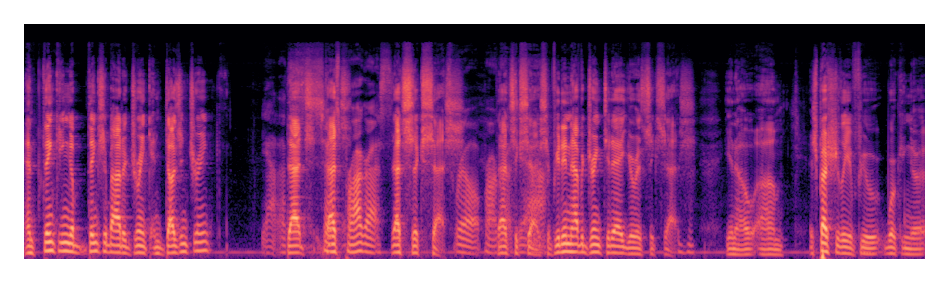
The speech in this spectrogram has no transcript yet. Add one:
and thinking of, thinks about a drink and doesn't drink, Yeah. That's, That's- that's- progress. that's success. Real progress. That's success. yeah. Mm-hmm. If you didn't have a drink today, you're a success. You know, um, especially if you're working a,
